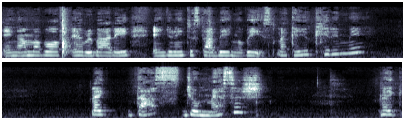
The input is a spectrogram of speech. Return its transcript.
and i'm above everybody and you need to stop being obese like are you kidding me like that's your message like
